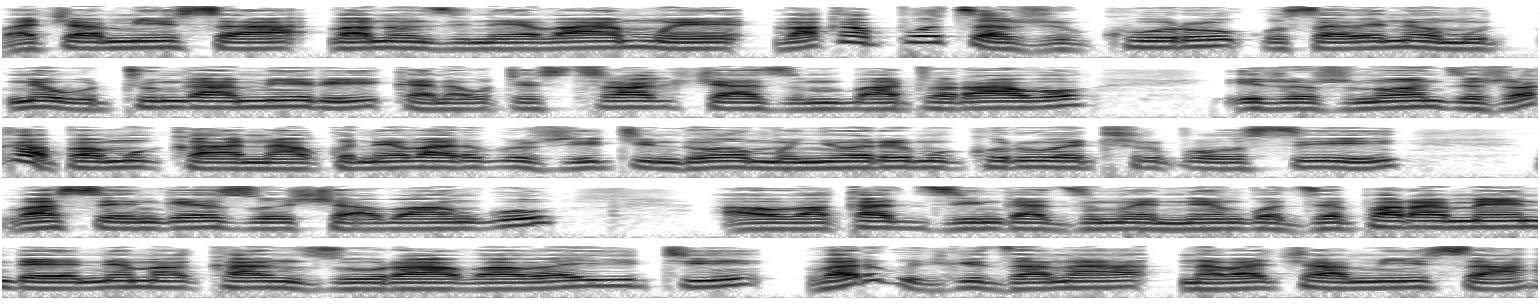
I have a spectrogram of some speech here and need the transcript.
vachamisa vanonzi nevamwe vakapotsa zvikuru kusave neutungamiri kana kuti structures mubato ravo. Izvo zvinonzi zvakapa mukana kune vari kuzviti ndo munyori mukuru wetriple c vasengezo shavangu avo vakadzinga dzimwe nhengo dzeparamende nemakanzura vavaiti vari kudyidzana navachamisa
